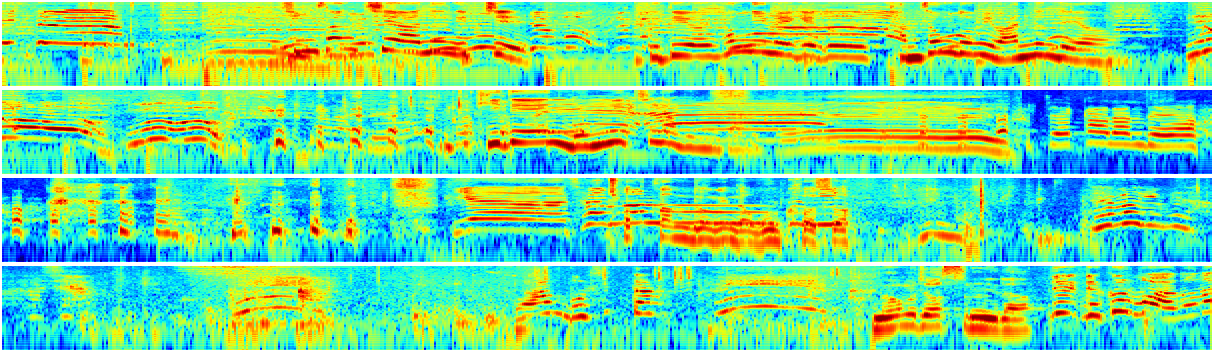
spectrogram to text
히트! 심상치 않은 입질. 드디어 형님에게도 감성돔이 왔는데요. 기대엔 못 미치나 봅니다. 에이. 쬐깐한데요. 이야, 첫 참말로 감동이 너무 커서. 대박입니다. 자. 와, 멋있다. 너무 좋습니다. 내, 내 걸 뭐 안 오나?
